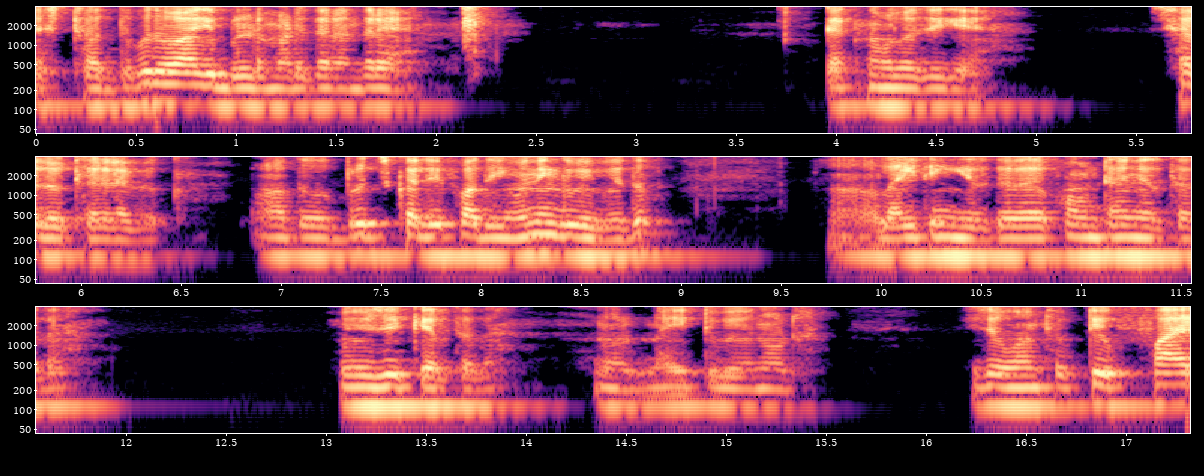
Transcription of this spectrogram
ಎಷ್ಟು ಅದ್ಭುತವಾಗಿ ಬಿಲ್ಡ್ ಮಾಡಿದ್ದಾರೆ ಅಂದರೆ ಟೆಕ್ನಾಲಜಿಗೆ ಸಲ್ಯೂಟ್ ಹೇಳಲೇಬೇಕು. ಅದು ಬ್ರಿಡ್ಜ್ ದ ಇವನಿಂಗ್ ಇದು ಲೈಟಿಂಗ್ ಇರ್ತದೆ ಫೌಂಟೈನ್ ಇರ್ತದೆ ಮ್ಯೂಸಿಕ್ ಇರ್ತದೆ. ನೋಡಿ ನೈಟ್ ವ್ಯೂ ನೋಡ್ರಿ is one fifty five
